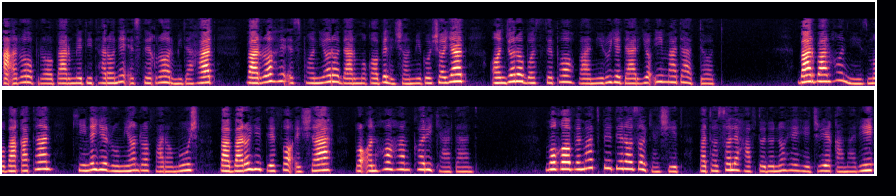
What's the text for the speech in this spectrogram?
اعراب را بر مدیترانه استقرار می‌دهد و راه اسپانیا را در مقابلشان میگشاید آنجا را با سپاه و نیروی دریایی مدد داد. بربرها نیز موقتا کینه رومیان را فراموش و برای دفاع شهر با آنها همکاری کردند. مقاومت به درازا کشید و تا سال 79 هجری قمری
